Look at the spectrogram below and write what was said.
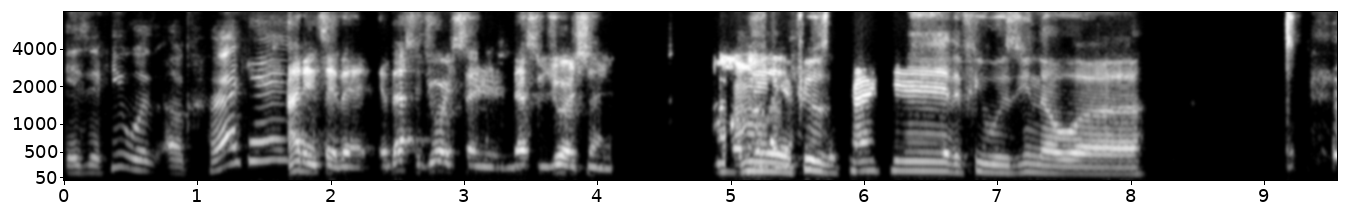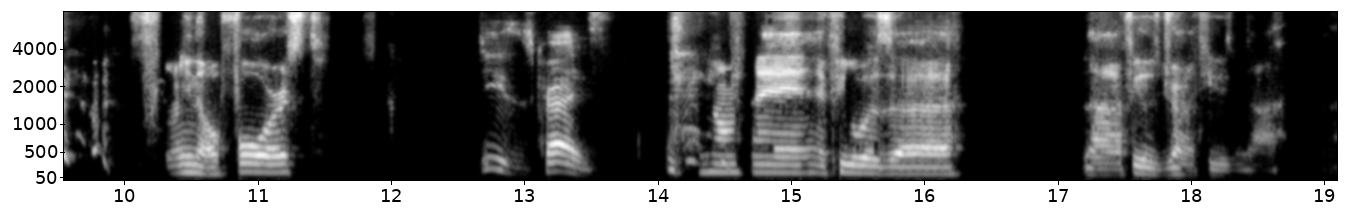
is if he was a crackhead. I didn't say that. If that's what George saying, that's what George saying. I mean, if he was a crackhead, if he was, you know, uh you know, forced, Jesus Christ. you know what I'm saying? If he was uh nah, if he was drunk, he was nah. nah.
